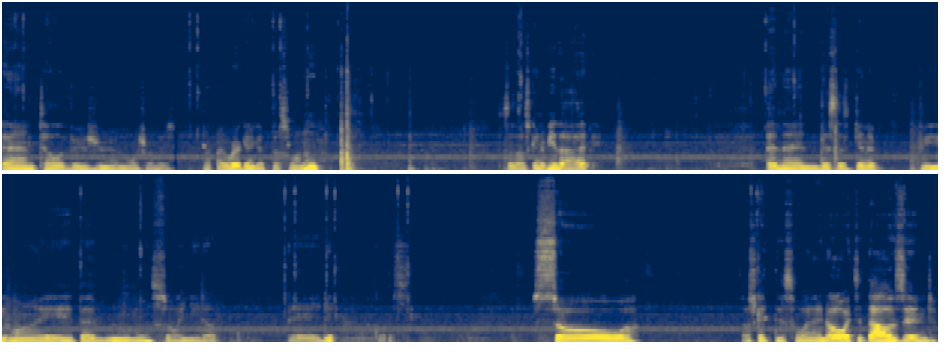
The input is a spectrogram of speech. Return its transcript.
and television. Which one is? We're gonna get this one. So that's gonna be that. And then this is gonna be my bedroom. So I need a bed, of course. So let's get this one. I know it's a thousand,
